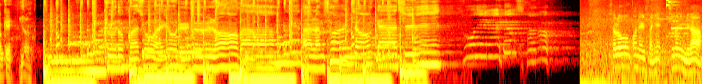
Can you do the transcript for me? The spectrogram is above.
오케이. 구독과 좋아요를 눌러봐. 알람 설정까지. 샬롬 언의 일상의 신원입니다.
